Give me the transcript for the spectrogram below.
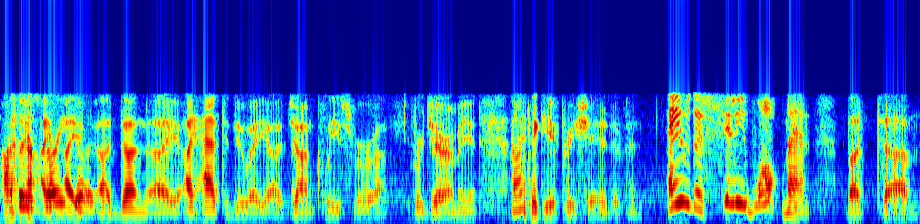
thought it was very I, good. I, uh, done. I, I had to do a uh, John Cleese for uh, for Jeremy, and I think he appreciated it. Hey, the silly Walkman. But um,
